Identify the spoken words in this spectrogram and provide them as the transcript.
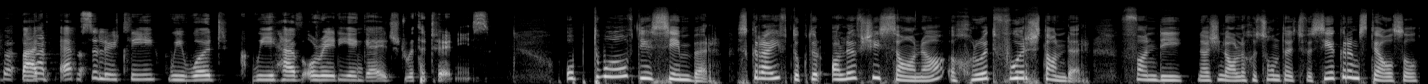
But, but, but absolutely, we would. We have already engaged with attorneys. Op 12 Desember skryf Dr. Olive Shisana, 'n groot voorstander van die nasionale gesondheidsversekeringsstelsel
